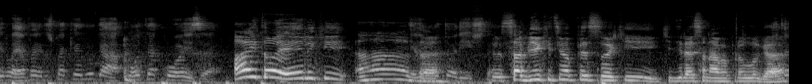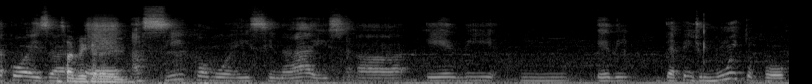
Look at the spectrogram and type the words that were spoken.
ele leva eles para aquele lugar. Outra coisa, Ah, então é ele que. Ah, ele é tá. motorista. Eu sabia que tinha uma pessoa que, que direcionava para o Outra lugar. coisa, Não sabia que era é, ele. assim como em sinais, ah, ele, hum, ele depende muito pouco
